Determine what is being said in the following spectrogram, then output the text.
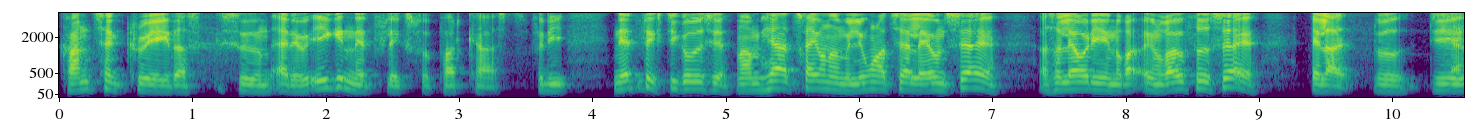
content creators siden, er det jo ikke Netflix for podcast. Fordi Netflix, de går ud og siger, Nå, her er 300 millioner til at lave en serie, og så laver de en, røv, en røvfed serie. Eller du, ved, de, Ja.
